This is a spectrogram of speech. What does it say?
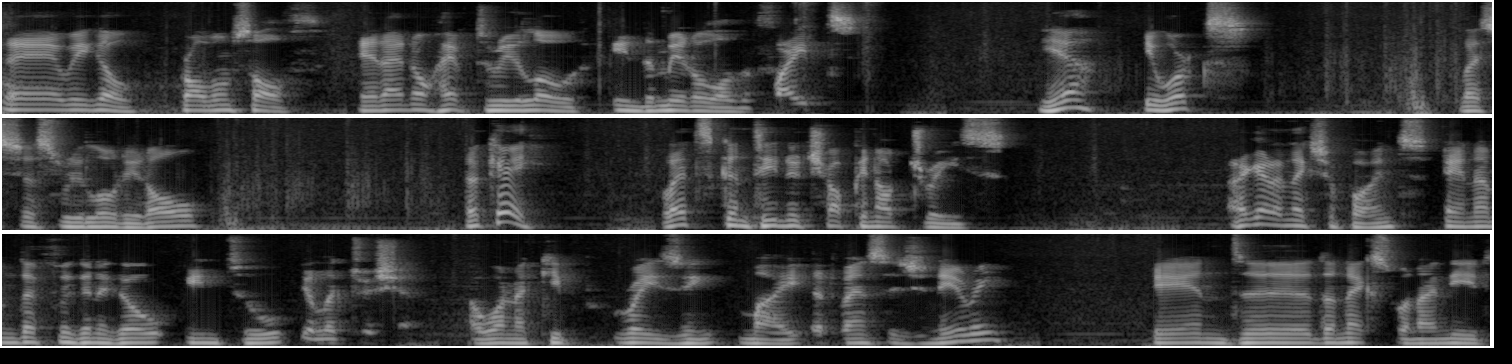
There we go, problem solved. And I don't have to reload in the middle of the fight. Yeah, it works. Let's just reload it all. Okay, let's continue chopping out trees. I got an extra point, and I'm definitely gonna go into electrician. I want to keep raising my advanced engineering. And uh, the next one I need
